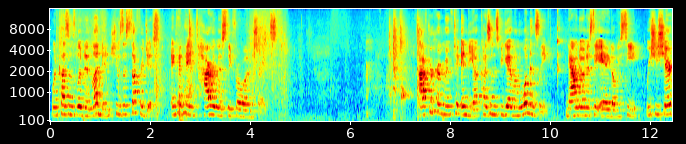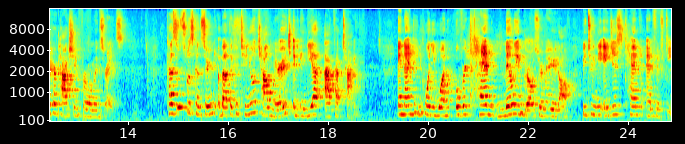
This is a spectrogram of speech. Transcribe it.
When Cousins lived in London, she was a suffragist and campaigned tirelessly for women's rights. After her Cousins began a women's league, now known as the AIWC, where she shared her passion for women's rights. Cousins was concerned about the continual child marriage in India at that time. In 1921, over 10 million girls were married off between the ages 10 and 15.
